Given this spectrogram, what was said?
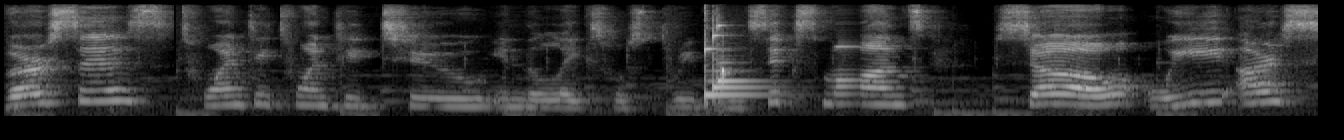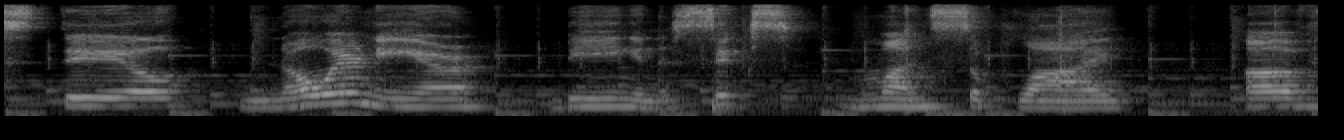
versus 2022 in the lakes was 3.6 months. So we are still nowhere near being in a six month supply of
